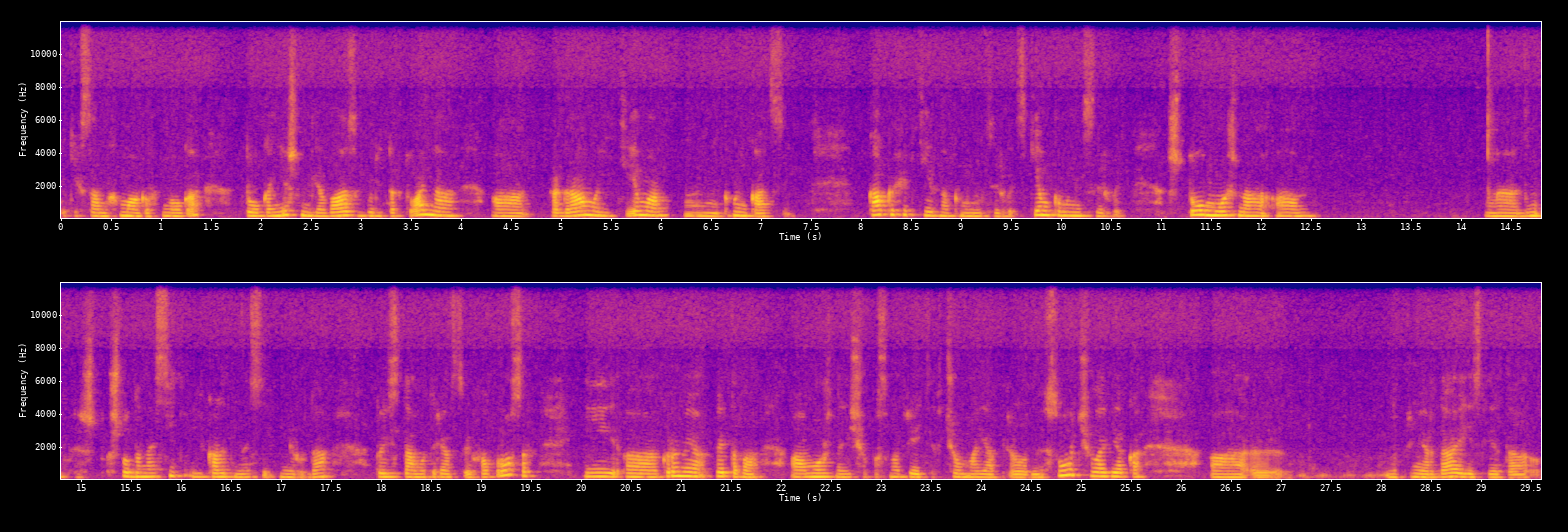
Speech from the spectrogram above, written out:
этих самых магов много, то, конечно, для вас будет актуальна программа и тема коммуникации как эффективно коммуницировать, с кем коммуницировать, что можно, а, а, что доносить и как доносить миру, да, то есть там вот ряд своих вопросов. И а, кроме этого можно еще посмотреть, в чем моя природная суть человека, например, да, если это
